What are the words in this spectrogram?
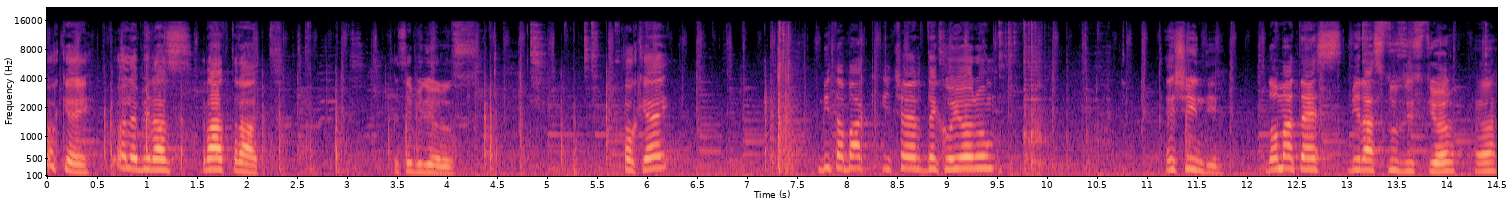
Okey. Öyle biraz rahat rahat kesebiliyoruz. Okey. Bir tabak içeride koyuyorum. E şimdi domates biraz tuz istiyor. Ha?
